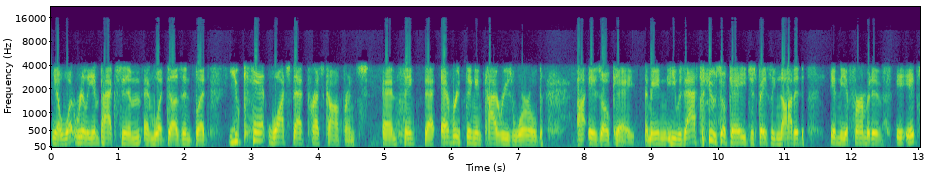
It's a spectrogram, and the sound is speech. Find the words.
you know what really impacts him and what doesn't. But you can't watch that press conference and think that everything in Kyrie's world uh, is okay. I mean, he was asked if he was okay. He just basically nodded in the affirmative. It's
